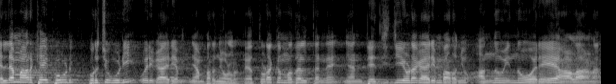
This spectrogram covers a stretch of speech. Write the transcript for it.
എൽ എം ആർ കൂടി കുറിച്ചുകൂടി ഒരു കാര്യം ഞാൻ പറഞ്ഞുകൊള്ളട്ടെ. തുടക്കം മുതൽ തന്നെ ഞാൻ രജിജിയുടെ കാര്യം പറഞ്ഞു. അന്നും ഇന്നും ഒരേ ആളാണ്.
